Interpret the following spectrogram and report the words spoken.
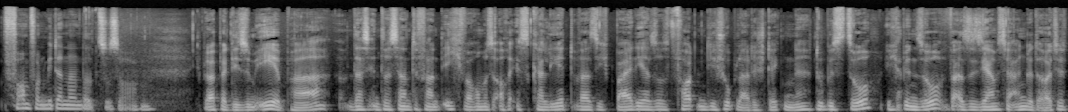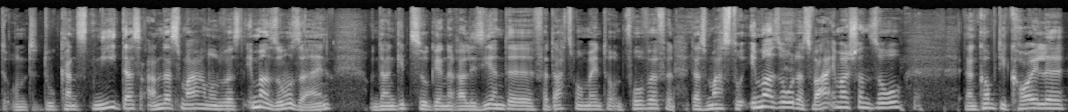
Form von Miteinander zu sorgen. Ich bleibe bei diesem Ehepaar. Das Interessante fand ich, warum es auch eskaliert, weil sich beide ja sofort in die Schublade stecken. Ne? Du bist so, ich ja. bin so. Also Sie haben es ja angedeutet. Und du kannst nie das anders machen und du wirst immer so sein. Und dann gibt es so generalisierende Verdachtsmomente und Vorwürfe. Das machst du immer so, das war immer schon so. Dann kommt die Keule.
